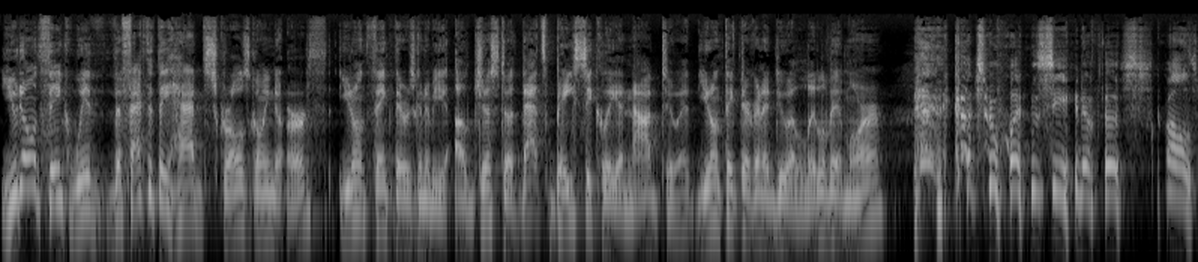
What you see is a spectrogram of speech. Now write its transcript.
you don't think with the fact that they had Skrulls going to Earth, you don't think there was going to be a, just a that's basically a nod to it. You don't think they're going to do a little bit more? Cut to one scene of those Skrulls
